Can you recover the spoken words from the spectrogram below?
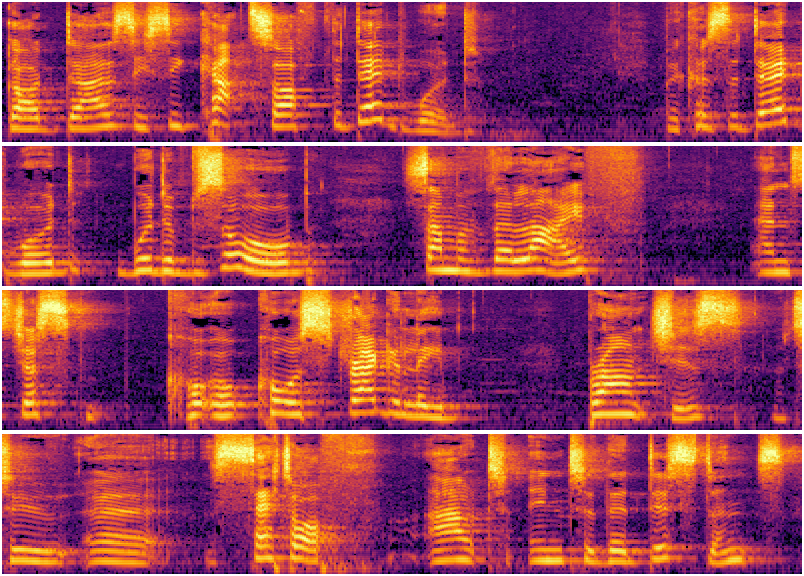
God does is He cuts off the dead wood because the dead wood would absorb some of the life and just cause straggly branches to uh, set off out into the distance,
